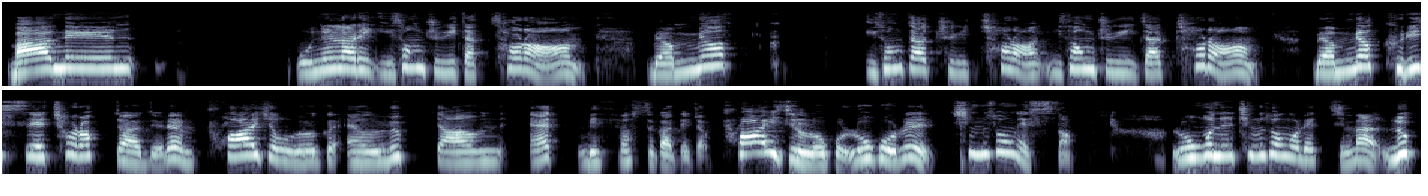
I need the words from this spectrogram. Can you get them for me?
많은 오늘날의 이성주의자처럼 몇몇 이성자주의처럼 이성주의자처럼 몇몇 그리스의 철학자들은 prize logo and look down at mythos가 되죠. prize logo, 로고를 칭송했어. 로고는 칭송을 했지만 look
